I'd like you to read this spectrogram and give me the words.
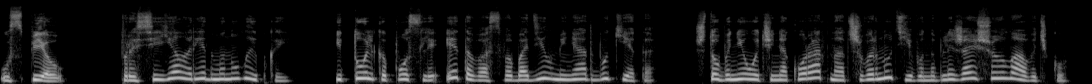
«Успел!» — просиял Редман улыбкой. И только после этого освободил меня от букета, чтобы не очень аккуратно отшвырнуть его на ближайшую лавочку.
